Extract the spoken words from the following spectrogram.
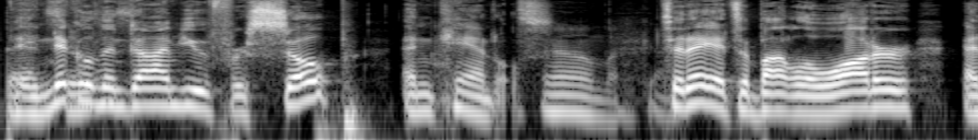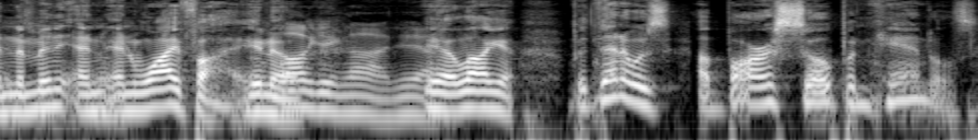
They nickel and dimed you for soap and candles. Oh, my God. Today it's a bottle of water and the mini and, oh. and Wi-Fi. You know, Logging on, yeah. yeah, logging. on. But then it was a bar of soap and candles.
